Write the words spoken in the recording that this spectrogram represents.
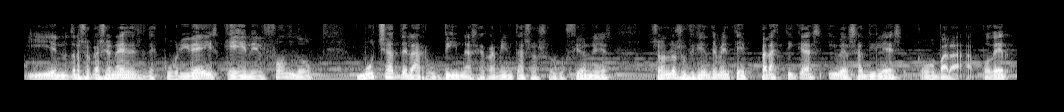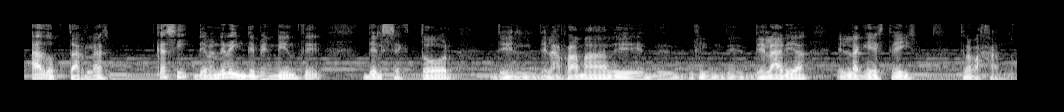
y en otras ocasiones descubriréis que en el fondo muchas de las rutinas, herramientas o soluciones son lo suficientemente prácticas y versátiles como para poder adoptarlas casi de manera independiente del sector, de la rama, de, del área en la que estéis trabajando.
